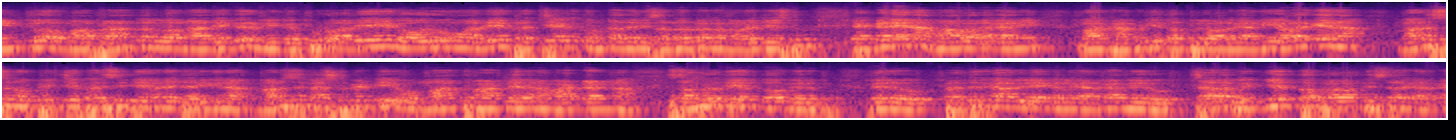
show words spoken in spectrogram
ఇంట్లో మా ప్రాంతంలో నా దగ్గర మీకు ఎప్పుడు అదే గౌరవం అదే ప్రత్యేకత ఉంటుందని సందర్భంగా మనవి చేస్తూ ఎక్కడైనా మా వల్ల కానీ మా కమిటీ తప్పుల వల్ల కానీ ఎవరికైనా మనసు పెంచే పరిస్థితి ఏమైనా జరిగినా మనసు కష్టపెట్టి ఓ మాటలు ఏమైనా మాట్లాడినా సహృదయంతో మీరు మీరు పత్రికా విలేకరులు కనుక మీరు చాలా విజ్ఞతతో ప్రవర్తిస్తారు కనుక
